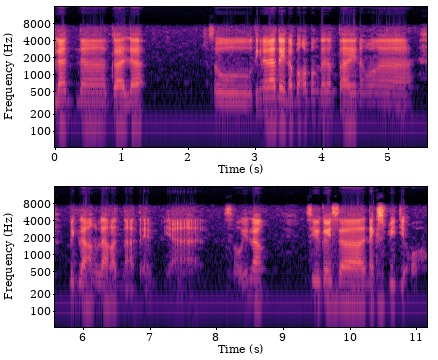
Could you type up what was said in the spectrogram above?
planned na gala. So, tingnan natin. Abang-abang na lang tayo ng mga biglaang lakad natin. Yan. So, yun lang. See you guys sa next video ko.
